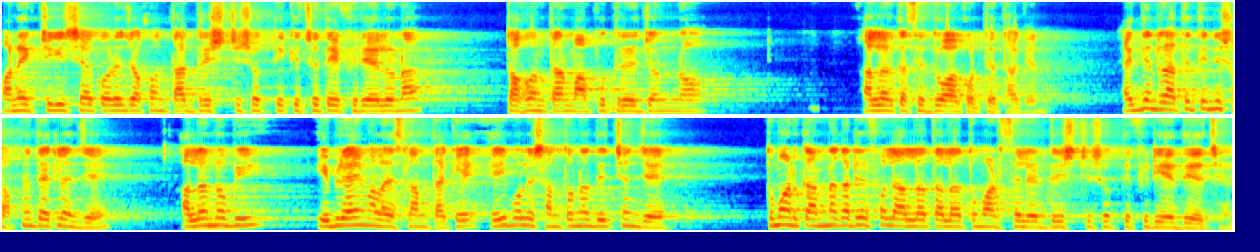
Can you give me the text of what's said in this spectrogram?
অনেক চিকিৎসা করে যখন তার দৃষ্টিশক্তি কিছুতেই ফিরে এলো না, তখন তার মা পুত্রের জন্য আল্লাহর কাছে দোয়া করতে থাকেন। একদিন রাতে তিনি স্বপ্নে দেখলেন যে আল্লাহ নবী ইব্রাহিম আলাহ ইসলাম তাকে এই বলে সান্ত্বনা দিচ্ছেন যে তোমার কান্নাকাটির ফলে আল্লাহ তালা তোমার ছেলের দৃষ্টিশক্তি ফিরিয়ে দিয়েছেন।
